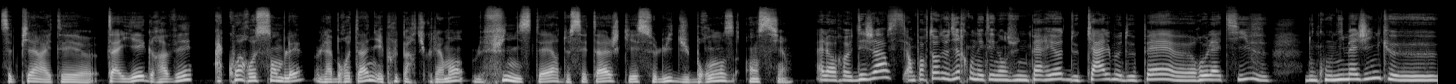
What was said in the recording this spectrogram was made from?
cette pierre a été taillée, gravée. À quoi ressemblait la Bretagne et plus particulièrement le Finistère de cet âge qui est celui du bronze ancien? Alors euh, déjà, c'est important de dire qu'on était dans une période de calme, de paix euh, relative. Donc on imagine que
